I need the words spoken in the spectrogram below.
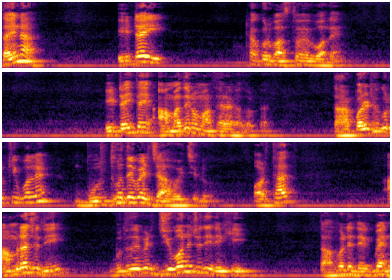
তাই না? এটাই ঠাকুর বাস্তবে বলেন। এটাই তাই আমাদেরও মাথায় রাখা দরকার। তারপরে ঠাকুর কি বলেন বুদ্ধদেবের যা হয়েছিল। অর্থাৎ আমরা যদি বুদ্ধদেবের জীবনে যদি দেখি, তাহলে দেখবেন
